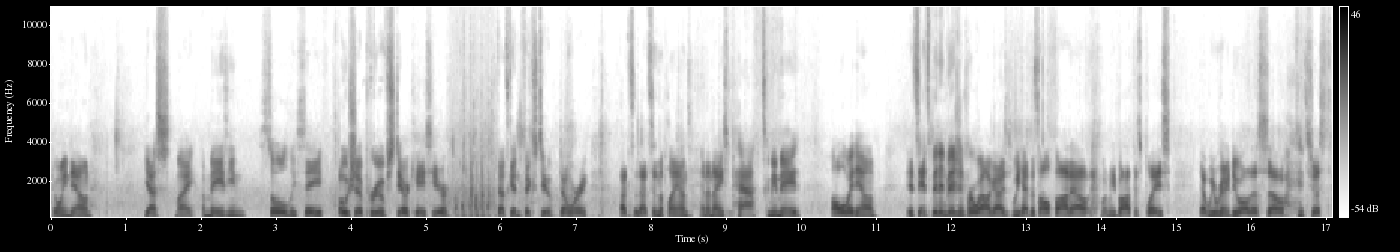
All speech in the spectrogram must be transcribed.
going down, yes, my amazing, solely safe, OSHA approved staircase here. That's getting fixed too, don't worry. That's, that's in the plans, and a nice path that's gonna be made all the way down. It's, it's been envisioned for a while, guys. We had this all thought out when we bought this place that we were gonna do all this, so it's just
